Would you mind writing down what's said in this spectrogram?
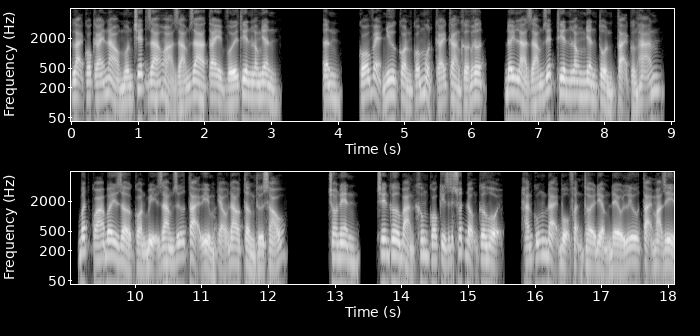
lại có cái nào muốn chết ra hỏa dám ra tay với thiên long nhân. Ân, có vẻ như còn có một cái càng khờ hơn, đây là dám giết thiên long nhân tồn tại cường hãn, bất quá bây giờ còn bị giam giữ tại ỉm kẹo đao tầng thứ 6. Cho nên, trên cơ bản không có kỳ dịch xuất động cơ hội, hắn cũng đại bộ phận thời điểm đều lưu tại mạ gì.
